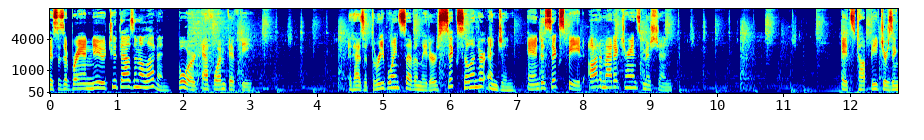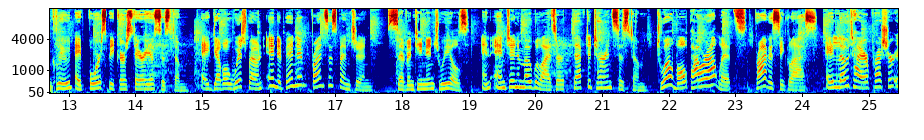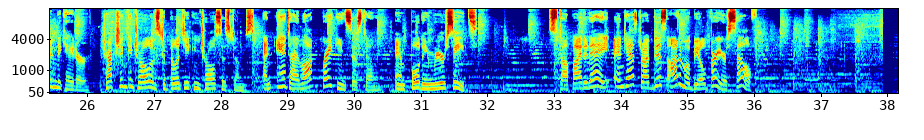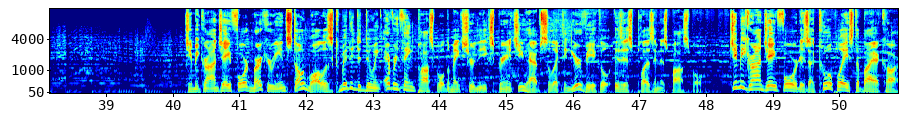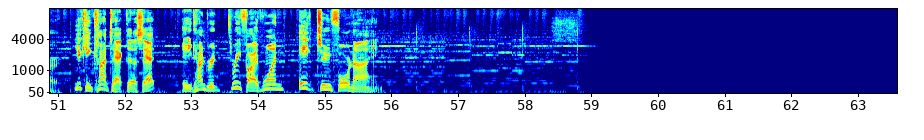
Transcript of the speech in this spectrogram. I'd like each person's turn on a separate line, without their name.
This is a brand new 2011 Ford F-150. It has a 3.7 liter six cylinder engine and a six speed automatic transmission. Its top features include a four speaker stereo system, a double wishbone independent front suspension, 17 inch wheels, an engine immobilizer theft deterrent system, 12 volt power outlets, privacy glass, a low tire pressure indicator, traction control and stability control systems, an anti lock braking system, and folding rear seats. Stop by today and test drive this automobile for yourself.
Jimmy Granger Ford Mercury in Stonewall is committed to doing everything possible to make sure the experience you have selecting your vehicle is as pleasant as possible. Jimmy Granger Ford is a cool place to buy a car. You can contact us at 800 351 8249.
